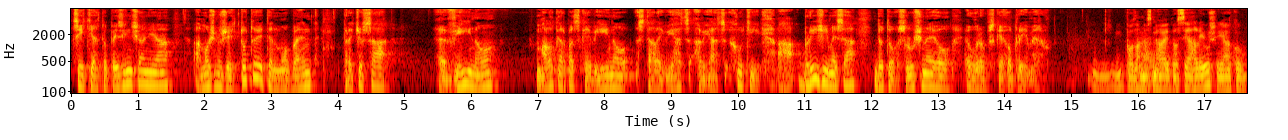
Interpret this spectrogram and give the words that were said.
cítia to pezinčania a možno, že toto je ten moment, prečo sa e, víno malokarpatské víno stále viac a viac chutí a blížime sa do toho slušného európskeho priemeru. Podľa mňa sme ho aj dosiahli už. Ja ako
